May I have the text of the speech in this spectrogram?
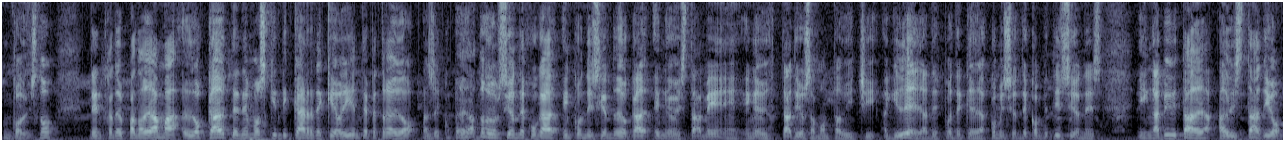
goles, ¿no? Dentro del panorama local tenemos que indicar de que Oriente Petrolero ha recuperado la opción de jugar en condición de local en el, en el estadio Zamontavici Aguilera después de que la Comisión de Competiciones inhabilitara al estadio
